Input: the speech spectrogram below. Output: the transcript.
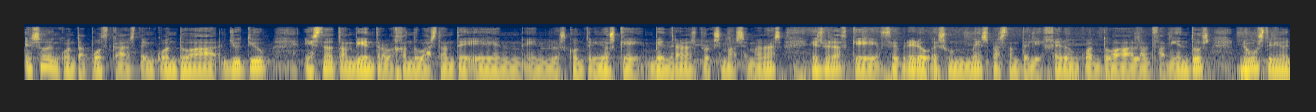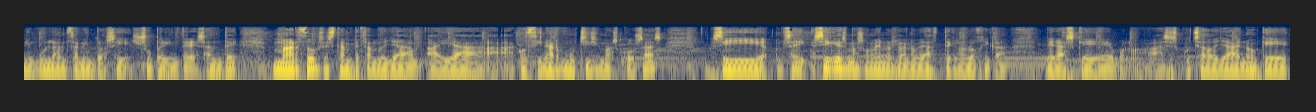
eso en cuanto a podcast. En cuanto a YouTube, he estado también trabajando bastante en, los contenidos que vendrán las próximas semanas. Es verdad que febrero es un mes bastante ligero en cuanto a lanzamientos. No hemos tenido ningún lanzamiento así súper interesante. Marzo se está empezando ya ahí a, cocinar muchísimas cosas. Si, sigues más o menos la novedad tecnológica, verás que, bueno, has escuchado ya, ¿no? Que,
